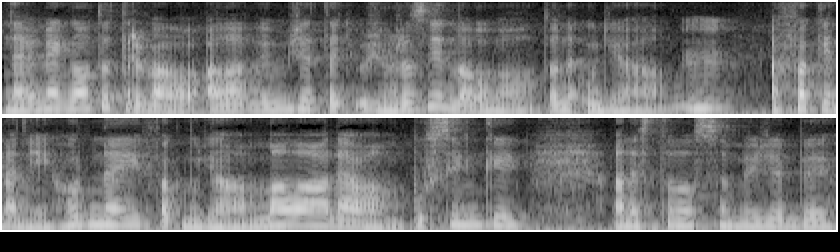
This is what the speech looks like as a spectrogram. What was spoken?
nevím, jak dlouho to trvalo, ale vím, že teď už hrozně dlouho to neudělal. Mm. A fakt je na něj hodnej, fakt mu dělám malá, dávám pusinky a nestalo se mi, že by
